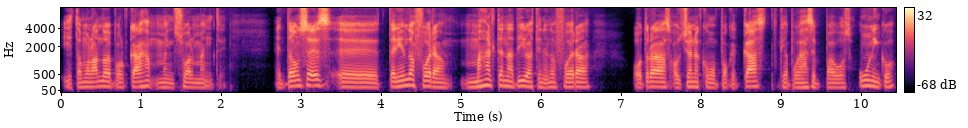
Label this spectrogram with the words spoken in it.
Y estamos hablando de por caja mensualmente. Entonces, eh, teniendo afuera más alternativas, teniendo afuera otras opciones como Pocket Cast, que puedes hacer pagos únicos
